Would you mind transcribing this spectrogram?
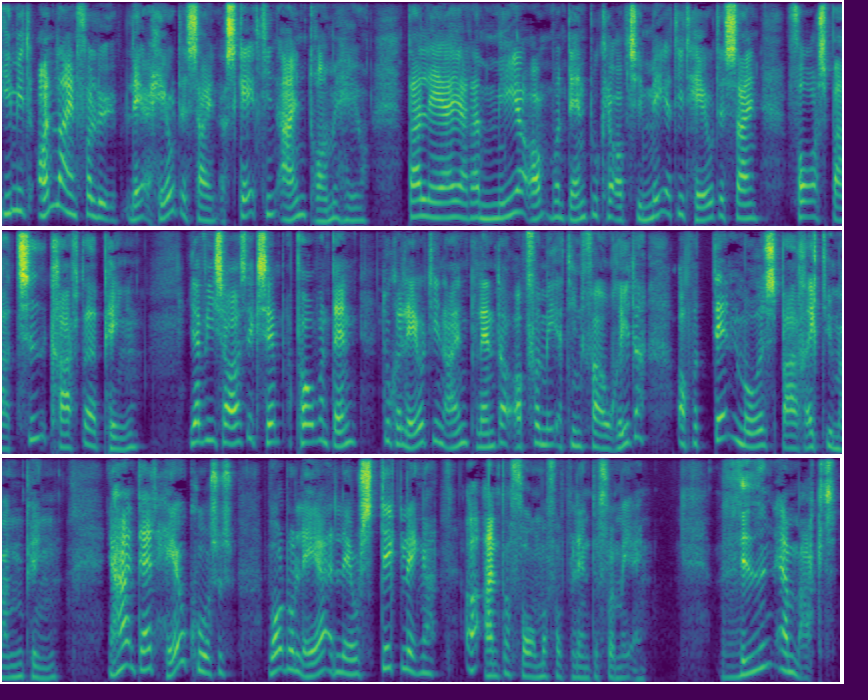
I mit online-forløb Lær havedesign og skab din egen drømmehave, der lærer jeg dig mere om, hvordan du kan optimere dit havedesign for at spare tid, kræfter og penge. Jeg viser også eksempler på, hvordan du kan lave dine egne planter og opformere dine favoritter, og på den måde spare rigtig mange penge. Jeg har endda et havekursus, hvor du lærer at lave stiklinger og andre former for planteformering. Viden er magt,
